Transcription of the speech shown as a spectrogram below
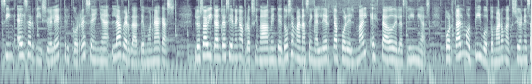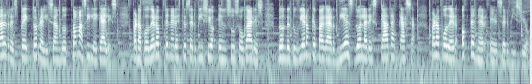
sin el servicio eléctrico, reseña La Verdad de Monagas. Los habitantes tienen aproximadamente dos semanas en alerta por el mal estado de las líneas. Por tal motivo, tomaron acciones al respecto realizando tomas ilegales para poder obtener este servicio en sus hogares, donde tuvieron que pagar 10 dólares cada casa para poder obtener el servicio.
